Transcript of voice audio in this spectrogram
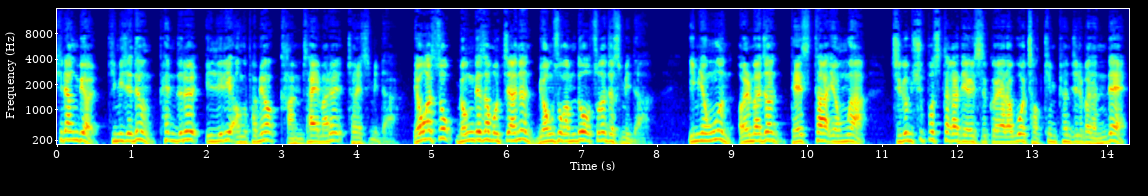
희랑별, 김희재 등 팬들을 일일이 언급하며 감사의 말을 전했습니다. 영화 속 명대사 못지않은 명소감도 쏟아졌습니다. 임영웅은 얼마 전 대스타 영화 지금 슈퍼스타가 되어 있을 거야 라고 적힌 편지를 받았는데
